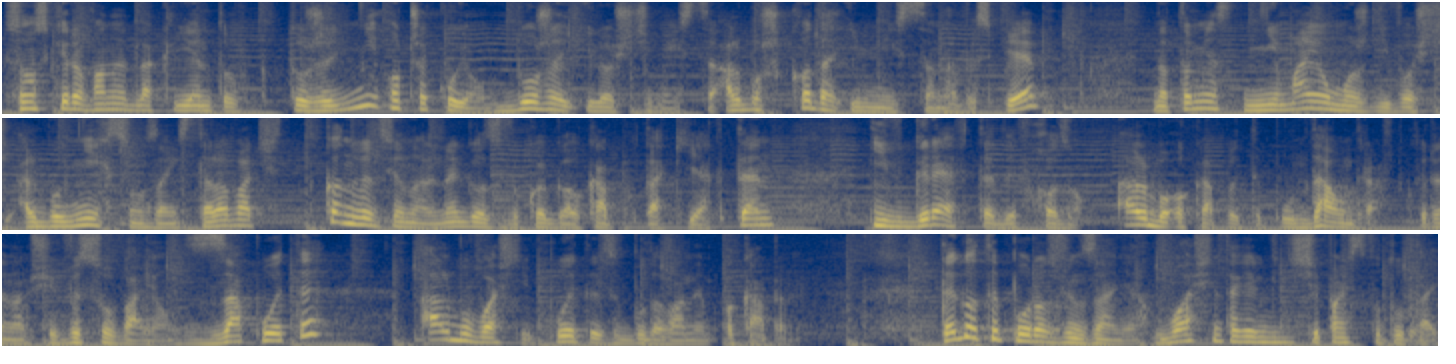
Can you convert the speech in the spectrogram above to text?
są skierowane dla klientów, którzy nie oczekują dużej ilości miejsca albo szkoda im miejsca na wyspie, natomiast nie mają możliwości albo nie chcą zainstalować konwencjonalnego, zwykłego okapu, taki jak ten, i w grę wtedy wchodzą albo okapy typu downdraft, które nam się wysuwają za płyty, albo właśnie płyty z wbudowanym okapem. Tego typu rozwiązania, właśnie tak jak widzicie Państwo tutaj,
